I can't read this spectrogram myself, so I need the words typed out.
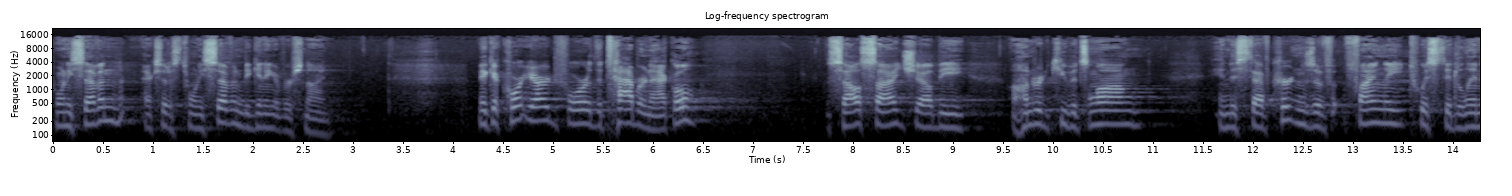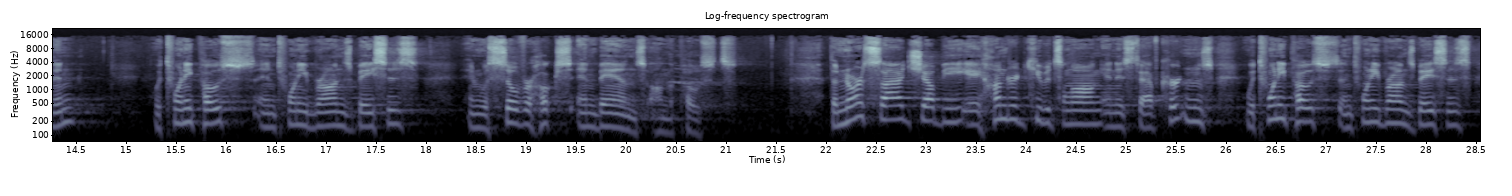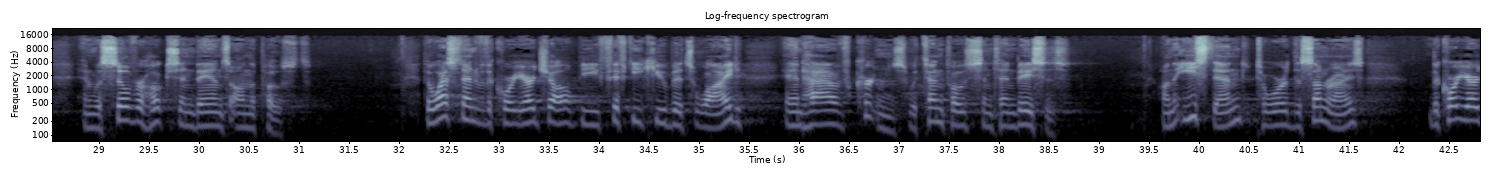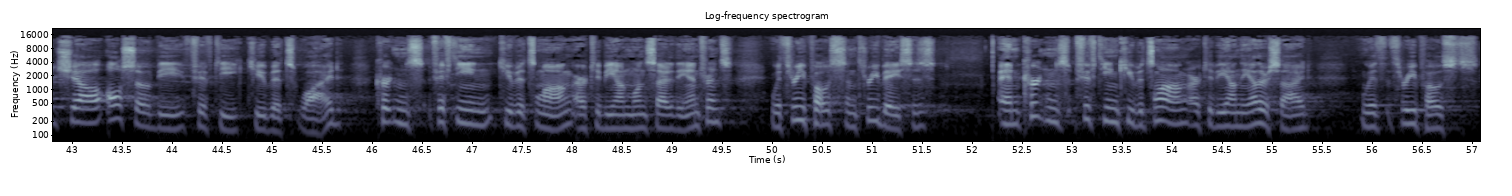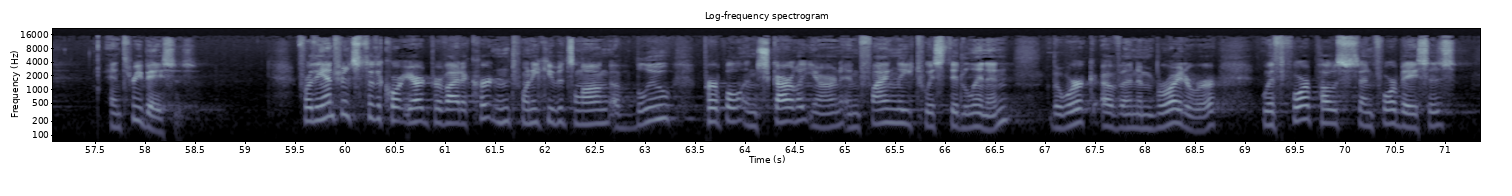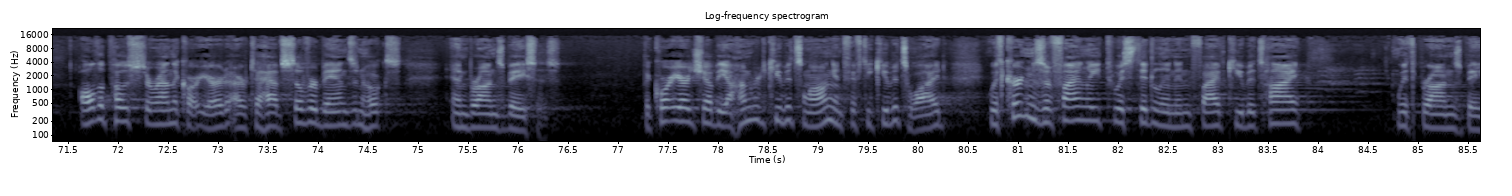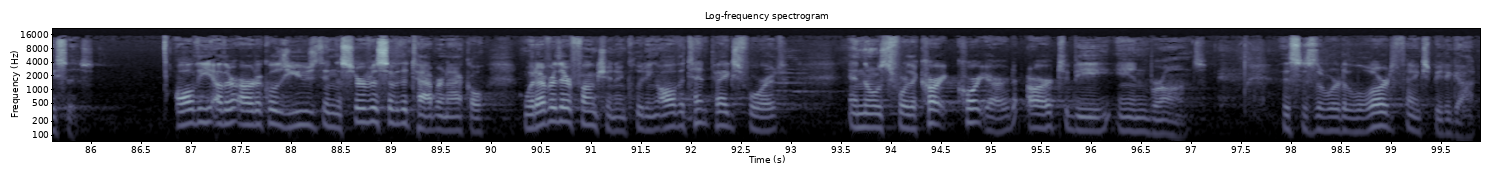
27, Exodus 27, beginning at verse 9. Make a courtyard for the tabernacle. The south side shall be a 100 cubits long, and is to have curtains of finely twisted linen, with 20 posts and 20 bronze bases, and with silver hooks and bands on the posts. The north side shall be a hundred cubits long, and is to have curtains with 20 posts and 20 bronze bases and with silver hooks and bands on the posts. The west end of the courtyard shall be 50 cubits wide and have curtains with 10 posts and 10 bases. On the east end, toward the sunrise, the courtyard shall also be 50 cubits wide. Curtains 15 cubits long are to be on one side of the entrance, with three posts and three bases. And curtains 15 cubits long are to be on the other side, with three posts and three bases. For the entrance to the courtyard, provide a curtain 20 cubits long of blue, purple, and scarlet yarn and finely twisted linen, the work of an embroiderer, with four posts and four bases. All the posts around the courtyard are to have silver bands and hooks and bronze bases. The courtyard shall be a 100 cubits long and 50 cubits wide, with curtains of finely twisted linen, five cubits high, with bronze bases all the other articles used in the service of the tabernacle, whatever their function, including all the tent pegs for it and those for the courtyard, are to be in bronze. This is the word of the Lord. Thanks be to God.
